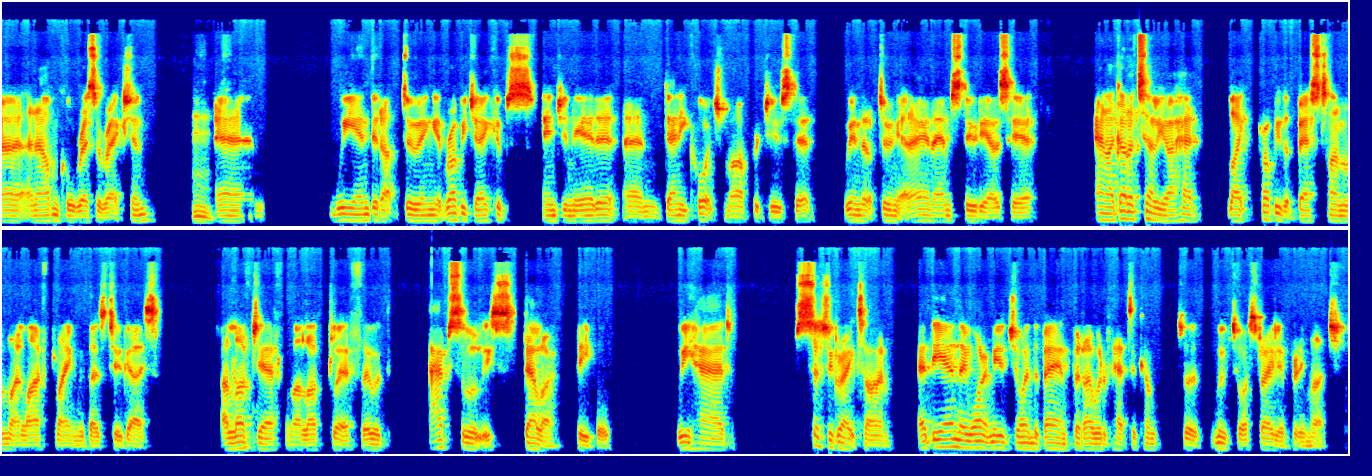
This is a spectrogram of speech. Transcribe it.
uh, an album called Resurrection, mm. and we ended up doing it. Robbie Jacobs engineered it, and Danny Kortchmar produced it. We ended up doing it at A and M Studios here, and I got to tell you, I had like probably the best time of my life playing with those two guys. I love Jeff and I love Cliff. They were absolutely stellar people. We had such a great time. At the end, they wanted me to join the band, but I would have had to come to move to Australia pretty much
